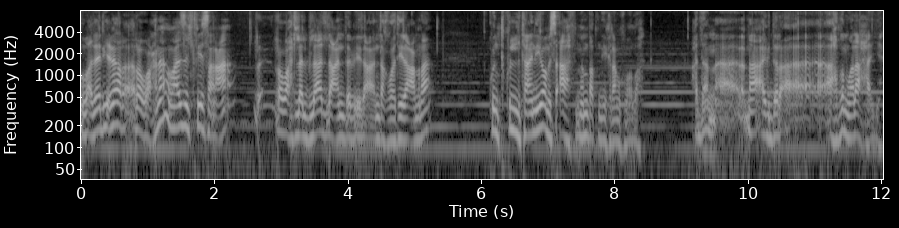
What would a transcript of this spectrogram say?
وبعدين رجعنا روحنا وما زلت في صنعاء. روحت للبلاد لا عند أخوتي لا عمران كنت كل ثاني يوم أسعاف من بطني يكرمكم الله. حتى ما أقدر أهضم ولا حاجة.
